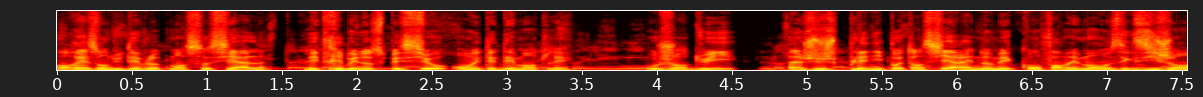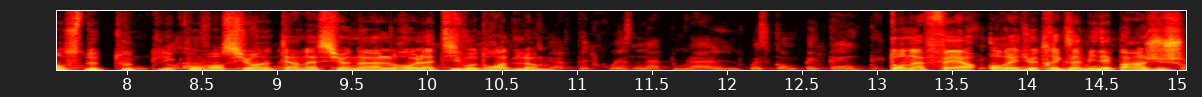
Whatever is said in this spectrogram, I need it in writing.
En raison du développement social, les tribunaux spéciaux ont été démantelés. Aujourd'hui, un juge plénipotentiaire est nommé conformément aux exigences de toutes les conventions internationales relatives aux droits de l'homme. Ton affaire aurait dû être examinée par un juge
